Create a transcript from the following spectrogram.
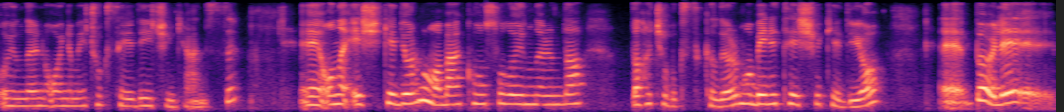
oyunlarını oynamayı çok sevdiği için kendisi. E, ona eşlik ediyorum ama ben konsol oyunlarında daha çabuk sıkılıyorum. O beni teşvik ediyor. E, böyle e,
